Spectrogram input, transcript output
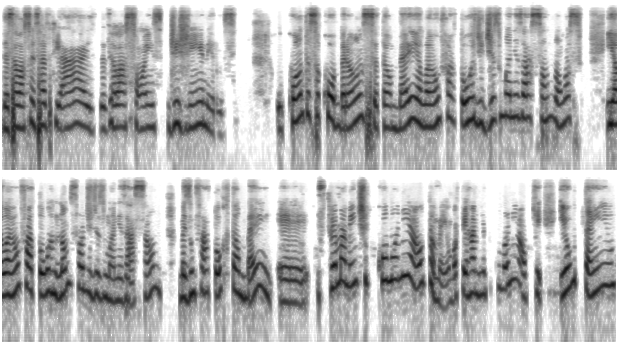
das relações raciais, das relações de gênero. Assim. o quanto essa cobrança também ela é um fator de desumanização nossa. E ela é um fator não só de desumanização, mas um fator também é, extremamente colonial também, uma ferramenta colonial, porque eu tenho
